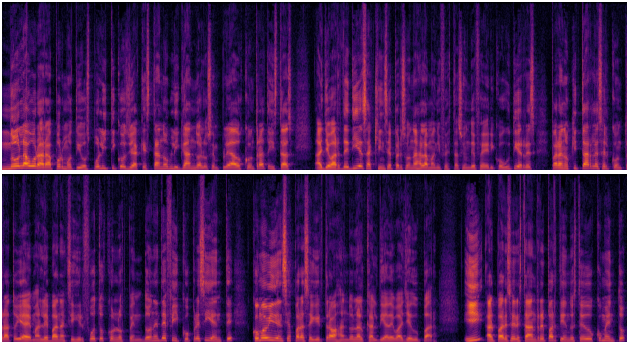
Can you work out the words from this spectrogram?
no laborará por motivos políticos ya que están obligando a los empleados contratistas a llevar de 10 a 15 personas a la manifestación de Federico Gutiérrez para no quitarles el contrato y además les van a exigir fotos con los pendones de Fico presidente como evidencias para seguir trabajando en la alcaldía de Valledupar. Y al parecer estaban repartiendo este documento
